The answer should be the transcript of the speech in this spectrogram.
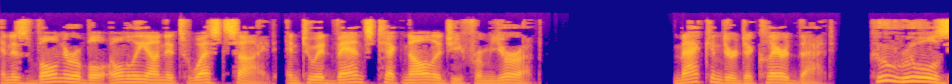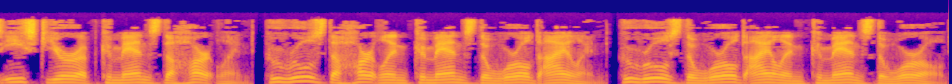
and is vulnerable only on its west side, and to advanced technology from Europe. Mackinder declared that, "...who rules East Europe commands the heartland, who rules the heartland commands the world island, who rules the world island commands the world."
